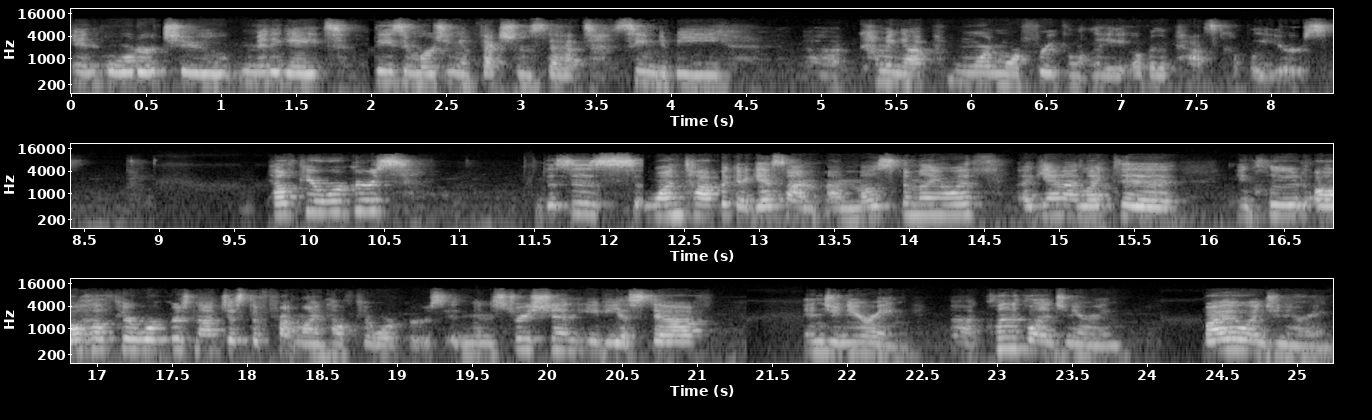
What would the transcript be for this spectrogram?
in order to mitigate these emerging infections that seem to be uh, coming up more and more frequently over the past couple of years. Healthcare workers, this is one topic I guess I'm, I'm most familiar with. Again, I like to include all healthcare workers, not just the frontline healthcare workers, administration, EVS staff, engineering, uh, clinical engineering, bioengineering,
